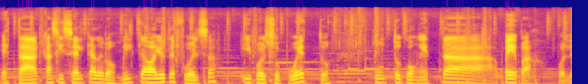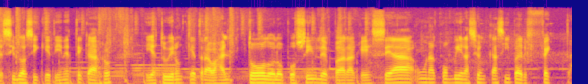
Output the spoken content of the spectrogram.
está casi cerca de los mil caballos de fuerza y por supuesto, junto con esta pepa, por decirlo así, que tiene este carro, ellos tuvieron que trabajar todo lo posible para que sea una combinación casi perfecta.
